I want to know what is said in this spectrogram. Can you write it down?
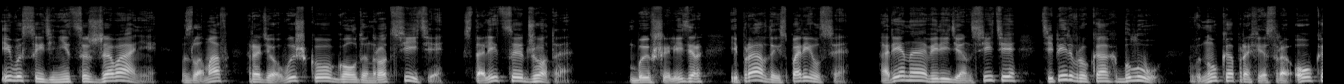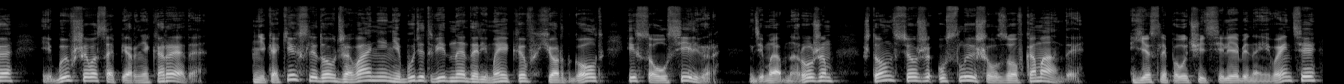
и воссоединиться с Джованни, взломав радиовышку City, столицы Джота. Бывший лидер и правда испарился. Арена City теперь в руках Блу, внука профессора Оука и бывшего соперника Реда. Никаких следов Джованни не будет видно до ремейков Heart Gold и Soul Silver, где мы обнаружим, что он все же услышал зов команды. Если получить Селеби на ивенте,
